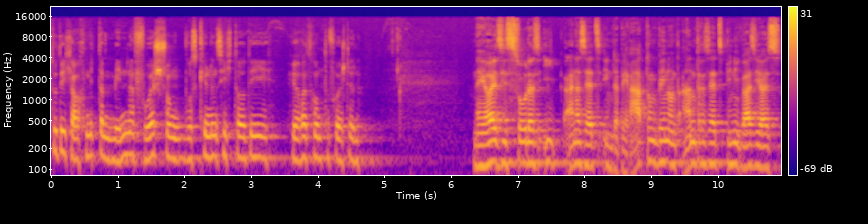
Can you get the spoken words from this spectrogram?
du dich auch mit der Männerforschung. Was können sich da die Hörer darunter vorstellen? Naja, es ist so, dass ich einerseits in der Beratung bin und andererseits bin ich quasi als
